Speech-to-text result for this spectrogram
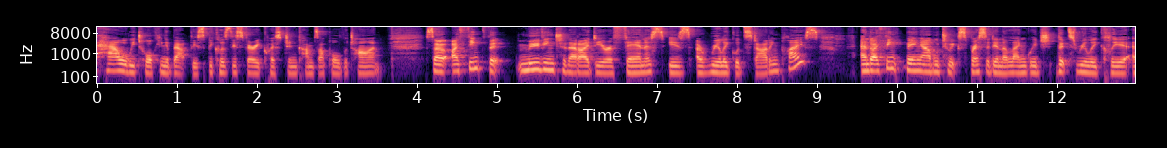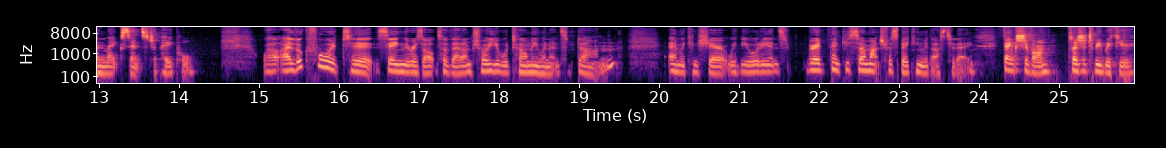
how are we talking about this? Because this very question comes up all the time. So I think that moving to that idea of fairness is a really good starting place and I think being able to express it in a language that's really clear and makes sense to people. Well, I look forward to seeing the results of that. I'm sure you will tell me when it's done and we can share it with the audience. Red, thank you so much for speaking with us today. Thanks, Shevonne. Pleasure to be with you.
